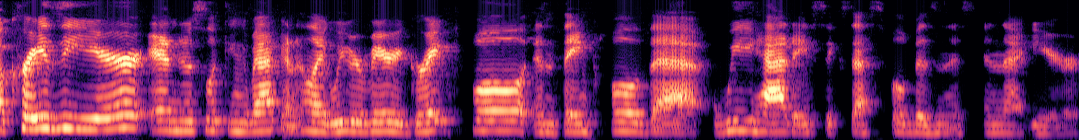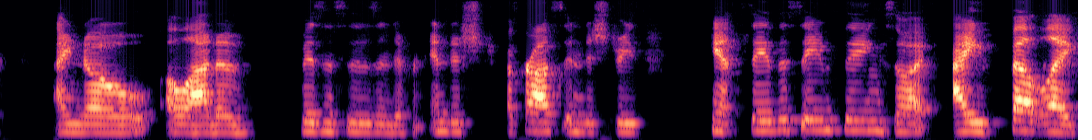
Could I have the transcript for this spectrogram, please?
a crazy year and just looking back and like we were very grateful and thankful that we had a successful business in that year. I know a lot of businesses in different industry across industries can't say the same thing. So I, I felt like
